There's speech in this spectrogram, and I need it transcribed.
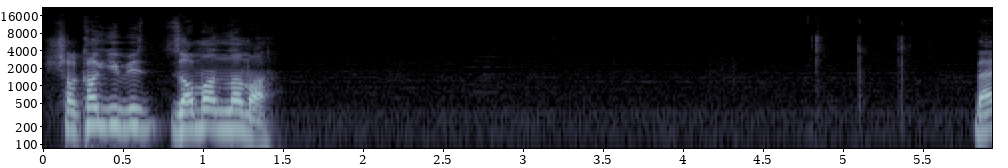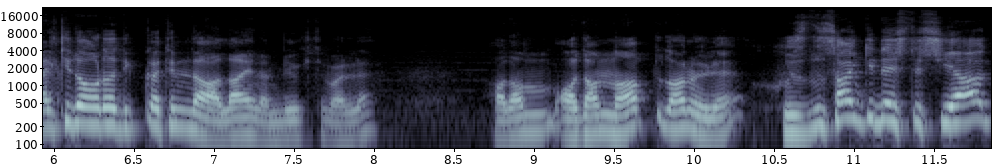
Şaka gibi zamanlama. Belki de orada dikkatim dağıldı aynen büyük ihtimalle. Adam adam ne yaptı lan öyle? Hızlı sanki destesi ya.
